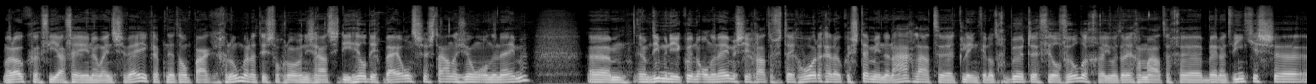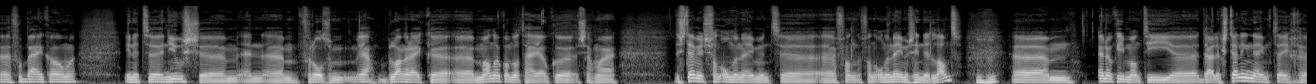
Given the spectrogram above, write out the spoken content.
maar ook via VNO-NCW. Ik heb het net al een paar keer genoemd. Maar dat is toch een organisatie die heel dicht bij ons staan als jong ondernemer. Ehm, en op die manier kunnen ondernemers zich laten vertegenwoordigen... en ook een stem in Den Haag laten klinken. En dat gebeurt veelvuldig. Je hoort regelmatig Bernard Wientjes voorbij komen in het nieuws. En voor ons een ja, belangrijke man ook, omdat hij ook... zeg maar de stem is van, ondernemend, eh, eh, van, van ondernemers in dit land. Ehm, en ook iemand die eh, duidelijk stelling neemt tegen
